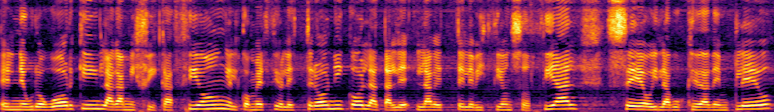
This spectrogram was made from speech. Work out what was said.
el neuroworking, la gamificación, el comercio electrónico, la, televisión social, SEO y la búsqueda de empleo,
